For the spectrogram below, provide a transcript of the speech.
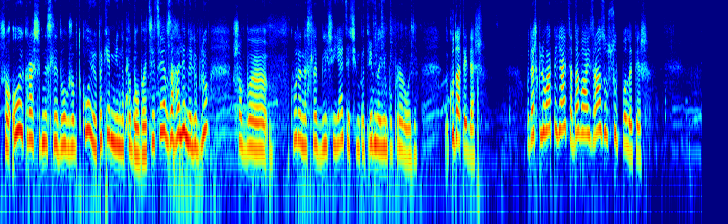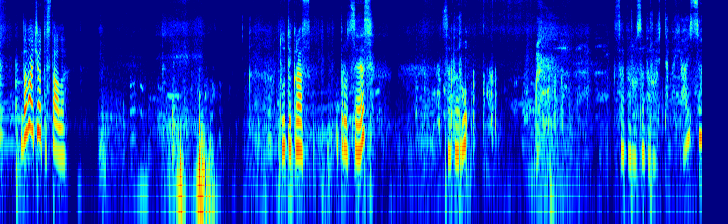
що ой, краще б несли двохжовткові, таке мені не подобається. І це я взагалі не люблю, щоб е, кури несли більше яйця, чим потрібно їм по природі. Куди ти йдеш? Будеш клювати яйця? Давай, зразу в суп полетиш. Давай, чого ти стала? Тут якраз процес. Заберу. Заберу, заберу від тебе яйця.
